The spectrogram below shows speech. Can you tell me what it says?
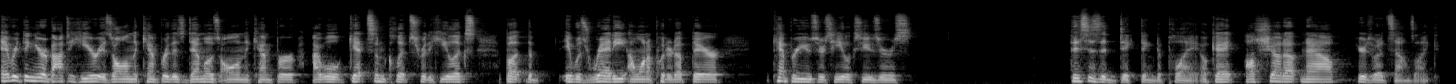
everything you're about to hear is all in the Kemper. This demo's all in the Kemper. I will get some clips for the Helix, but the, it was ready. I want to put it up there. Kemper users, Helix users. This is addicting to play, okay? I'll shut up now. Here's what it sounds like.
